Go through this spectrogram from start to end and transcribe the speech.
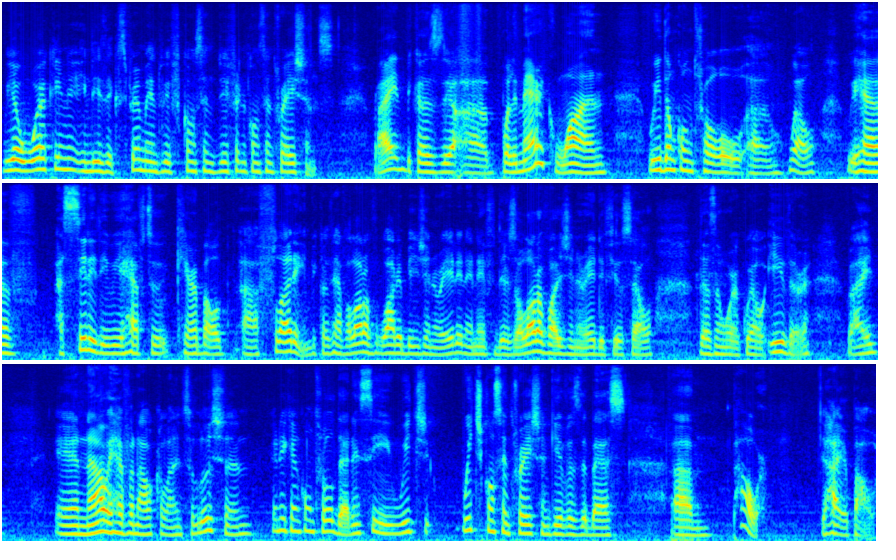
We are working in this experiment with concent different concentrations, right? Because the uh, polymeric one, we don't control, uh, well, we have acidity, we have to care about uh, flooding because we have a lot of water being generated, and if there's a lot of water generated, the fuel cell doesn't work well either, right? And now we have an alkaline solution, and you can control that and see which, which concentration gives us the best um, power, the higher power.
